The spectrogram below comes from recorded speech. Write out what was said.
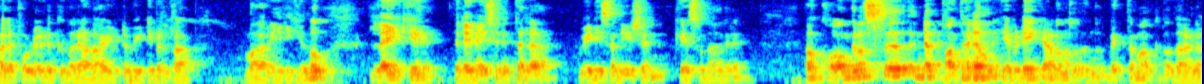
പലപ്പോഴും എടുക്കുന്ന ഒരാളായിട്ട് വി ടി ബൽറാം മാറിയിരിക്കുന്നു. Like Ramesh Chennithala V D Satheesan K Sudhakaran. അപ്പോൾ കോൺഗ്രസിന്റെ പതനം എവിടേക്കാണെന്നുള്ളത് വ്യക്തമാക്കുന്നതാണ്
